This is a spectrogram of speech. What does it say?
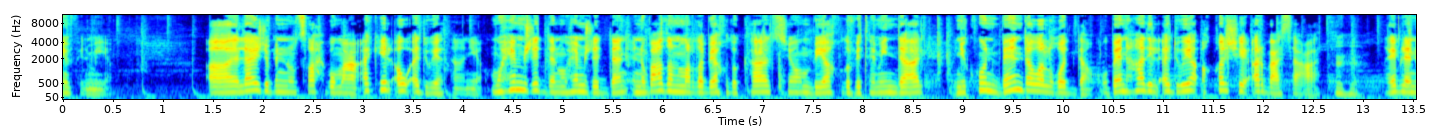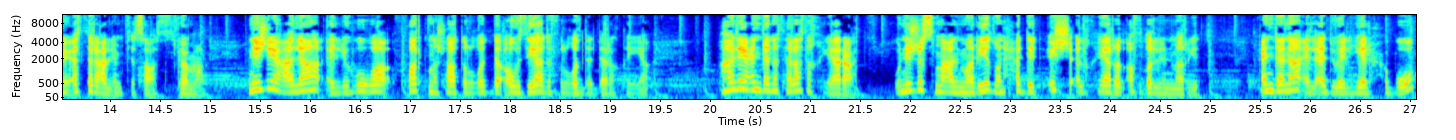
60% آه لا يجب انه نصاحبه مع أكل أو أدوية ثانية. مهم جدا مهم جدا أنه بعض المرضى بيأخذوا كالسيوم بيأخذوا فيتامين د انه يكون بين دواء الغدة وبين هذه الأدوية أقل شيء أربع ساعات. طيب لأنه ياثر على الامتصاص. تمام. نجي على اللي هو فرط نشاط الغدة أو زيادة في الغدة الدرقية. هذه عندنا ثلاثة خيارات. ونجلس مع المريض ونحدد إيش الخيار الأفضل للمريض. عندنا الأدوية اللي هي الحبوب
